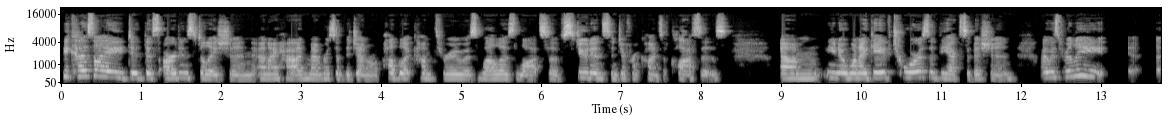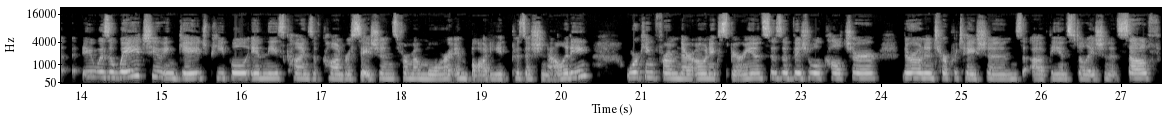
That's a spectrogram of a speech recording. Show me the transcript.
because I did this art installation and I had members of the general public come through, as well as lots of students in different kinds of classes. Um, you know, when I gave tours of the exhibition, I was really it was a way to engage people in these kinds of conversations from a more embodied positionality, working from their own experiences of visual culture, their own interpretations of the installation itself,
